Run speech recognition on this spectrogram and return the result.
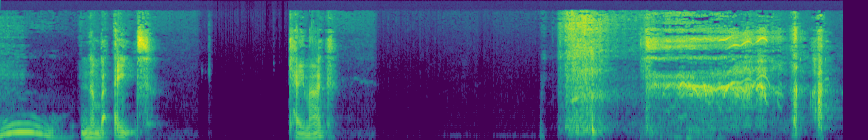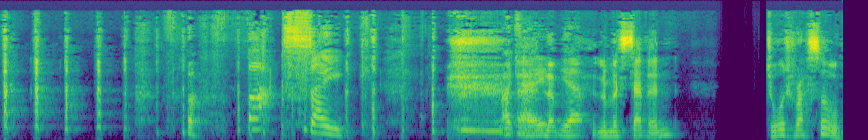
Ooh. Number eight, K Mag. Sake. Okay, Uh, num- yeah. Number seven, George Russell.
